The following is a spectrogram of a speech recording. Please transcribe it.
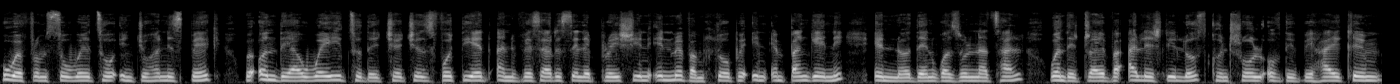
who were from Soweto in Johannesburg, were on their way to the church's 40th anniversary celebration in Mevamhlope in Empangeni in northern KwaZulu-Natal when the driver allegedly lost control of the vehicle.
